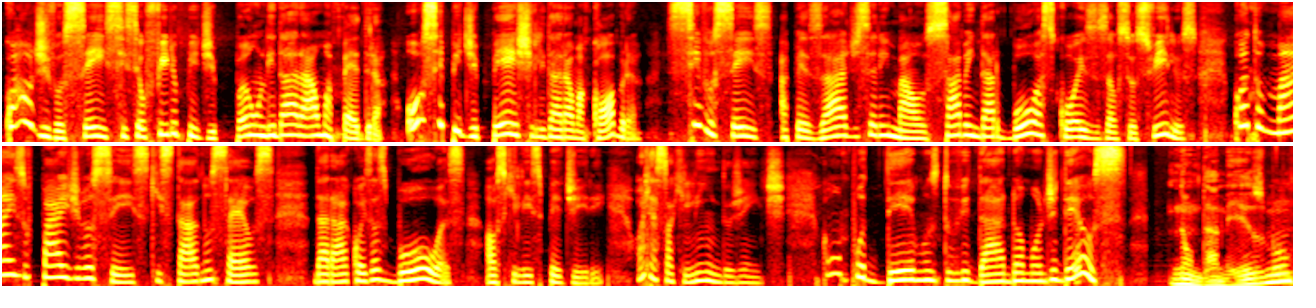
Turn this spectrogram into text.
Qual de vocês, se seu filho pedir pão, lhe dará uma pedra? Ou se pedir peixe, lhe dará uma cobra? Se vocês, apesar de serem maus, sabem dar boas coisas aos seus filhos, quanto mais o Pai de vocês, que está nos céus, dará coisas boas aos que lhes pedirem. Olha só que lindo, gente. Como podemos duvidar do amor de Deus? Não dá mesmo.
